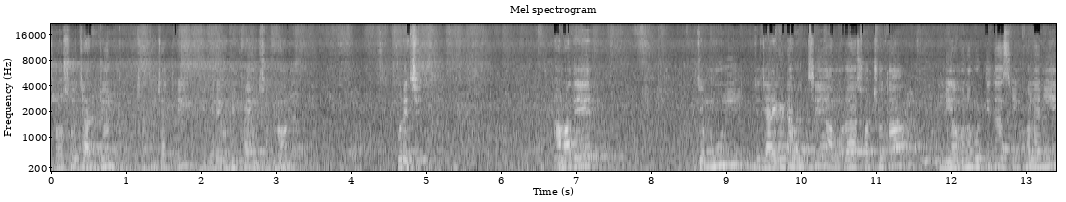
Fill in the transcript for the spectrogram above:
ছশো চারজন ছাত্রছাত্রী এবারে অভিক্ষায় অংশগ্রহণ করেছে। আমাদের যে মূল যে জায়গাটা হচ্ছে, আমরা স্বচ্ছতা, নিয়মানুবর্তিতা, শৃঙ্খলা নিয়ে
